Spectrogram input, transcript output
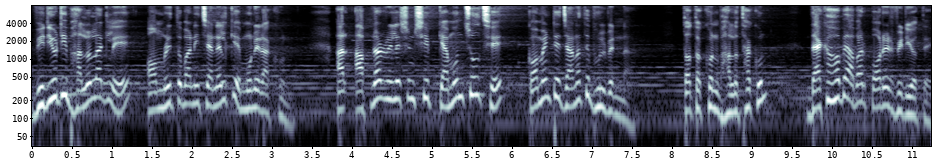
ভিডিওটি ভালো লাগলে অমৃতবাণী চ্যানেলকে মনে রাখুন। আর আপনার রিলেশনশিপ কেমন চলছে, কমেন্টে জানাতে ভুলবেন না। ততক্ষণ ভালো থাকুন। দেখা হবে আবার পরের ভিডিওতে।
